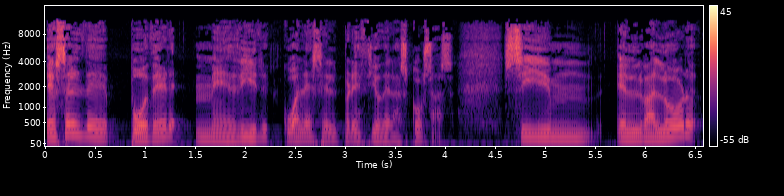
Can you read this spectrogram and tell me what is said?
es el de poder medir cuál es el precio de las cosas. Si mm, el valor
